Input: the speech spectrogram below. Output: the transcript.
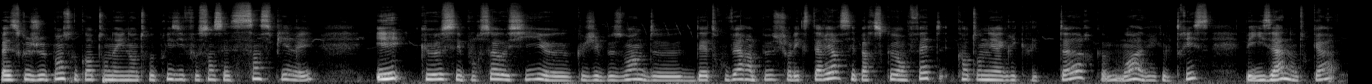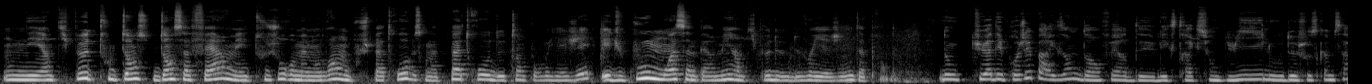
Parce que je pense que quand on a une entreprise, il faut sans cesse s'inspirer. Et que c'est pour ça aussi que j'ai besoin d'être ouvert un peu sur l'extérieur. C'est parce que, en fait, quand on est agriculteur, comme moi, agricultrice, paysanne en tout cas, on est un petit peu tout le temps dans sa ferme et toujours au même endroit. On ne bouge pas trop parce qu'on n'a pas trop de temps pour voyager. Et du coup, moi, ça me permet un petit peu de, de voyager, d'apprendre. Donc tu as des projets par exemple d'en faire de l'extraction d'huile ou de choses comme ça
